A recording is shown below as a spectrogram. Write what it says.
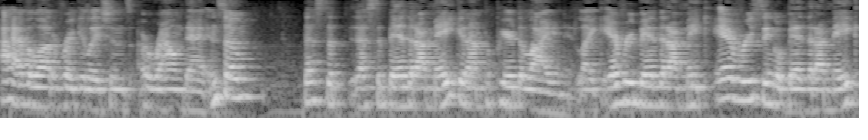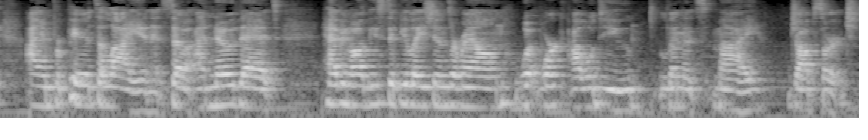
I have a lot of regulations around that. And so that's the that's the bed that I make and I'm prepared to lie in it. Like every bed that I make, every single bed that I make, I am prepared to lie in it. So I know that having all these stipulations around what work I will do limits my job search.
